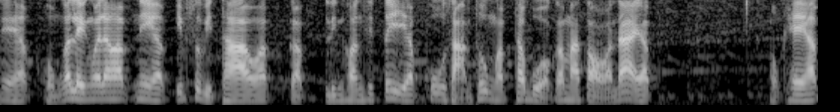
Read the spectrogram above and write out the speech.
นี่ครับผมก็เล็งไว้แล้วครับนี่ครับอิฟสวิตทาวครับกับลินคอนซิตี้ครับคู่สามทุ่มครับถ้าบวกก็มาต่อกันได้ครับ โอเคครับ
